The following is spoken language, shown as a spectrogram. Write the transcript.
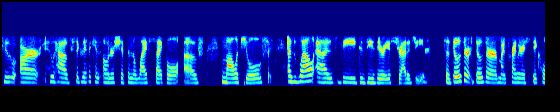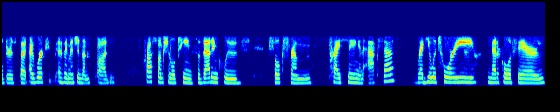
who are who have significant ownership in the life cycle of molecules, as well as the disease area strategy. So those are those are my primary stakeholders. But I work, as I mentioned, on on cross-functional teams. So that includes folks from pricing and access, regulatory, medical affairs,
